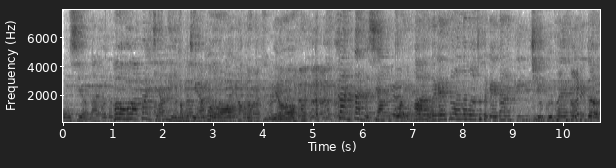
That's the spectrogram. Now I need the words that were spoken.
恭喜来，好啊，拜请你猛家好哦，有。淡淡的香味哈，大家说那么出大家当今秋开花好这个，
